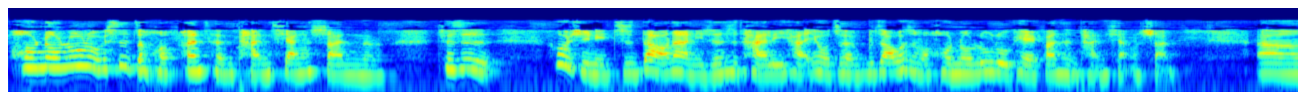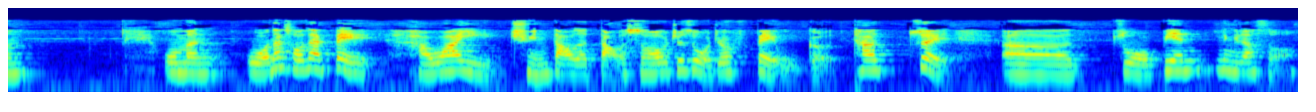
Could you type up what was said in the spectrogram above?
Honolulu 是怎么翻成檀香山呢？就是或许你知道，那你真是太厉害，因为我真的不知道为什么 Honolulu 可以翻成檀香山。嗯。我们我那时候在背夏威夷群岛的岛的时候，就是我就背五个，它最呃左边那个叫什么？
